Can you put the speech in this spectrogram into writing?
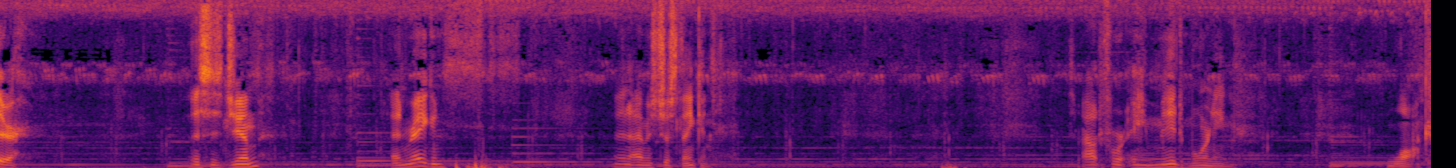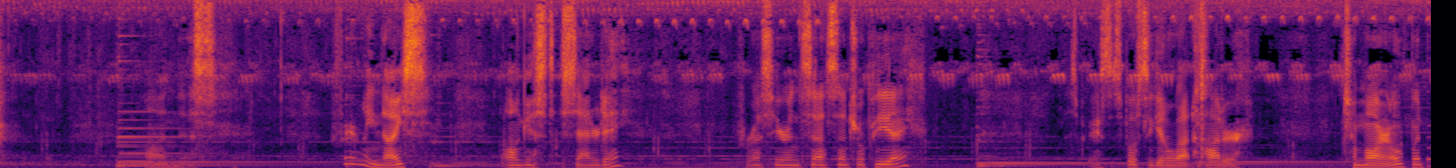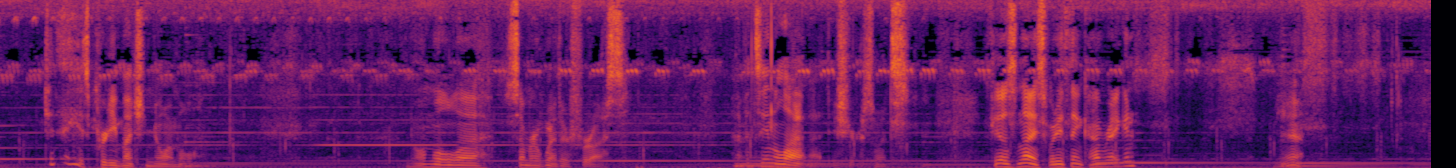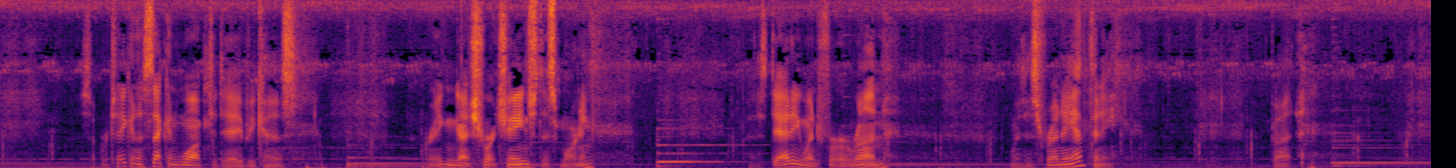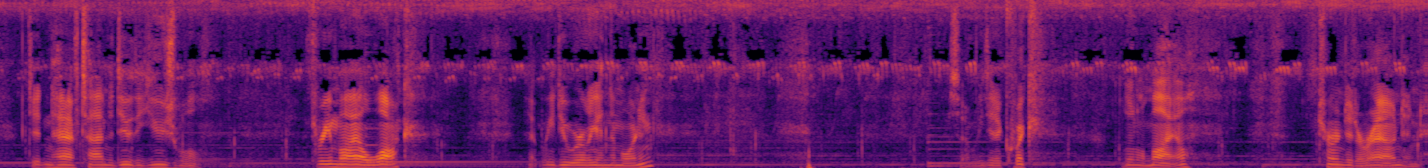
There. This is Jim and Reagan. And I was just thinking. Out for a mid morning walk on this fairly nice August Saturday for us here in South Central PA. It's supposed to get a lot hotter tomorrow, but today is pretty much normal. Normal uh, summer weather for us. Haven't seen a lot of that this year, so it feels nice. What do you think, huh, Reagan? Yeah. So we're taking a second walk today because Reagan got shortchanged this morning. His daddy went for a run with his friend Anthony, but didn't have time to do the usual three mile walk that we do early in the morning. So we did a quick little mile, turned it around, and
